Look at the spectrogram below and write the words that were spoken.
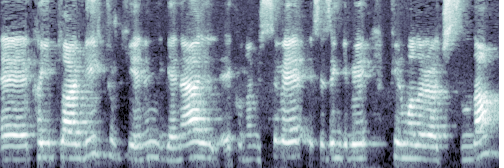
e, kayıplar değil, Türkiye'nin genel ekonomisi ve sizin gibi firmaları açısından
